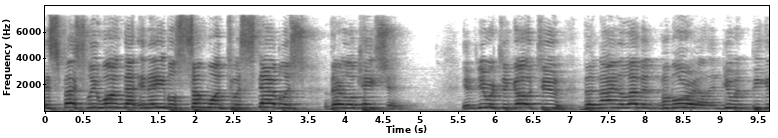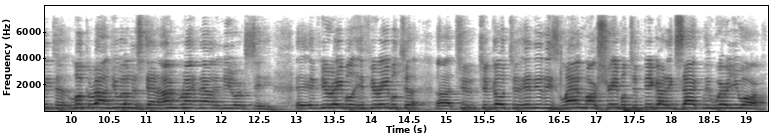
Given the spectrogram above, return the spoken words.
especially one that enables someone to establish their location. If you were to go to the 9 11 memorial and you would begin to look around, you would understand I'm right now in New York City. If you're able, if you're able to, uh, to, to go to any of these landmarks, you're able to figure out exactly where you are.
